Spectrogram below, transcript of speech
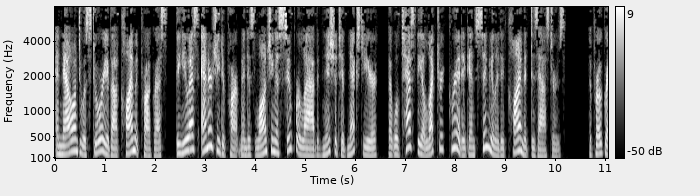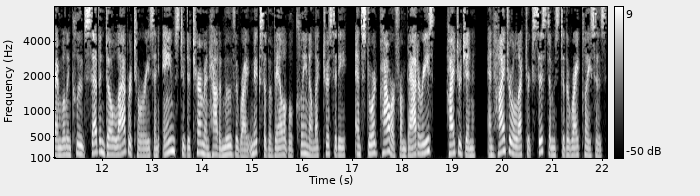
and now onto a story about climate progress. The U.S. Energy Department is launching a Super Lab initiative next year that will test the electric grid against simulated climate disasters. The program will include seven DOE laboratories and aims to determine how to move the right mix of available clean electricity and stored power from batteries, hydrogen, and hydroelectric systems to the right places.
